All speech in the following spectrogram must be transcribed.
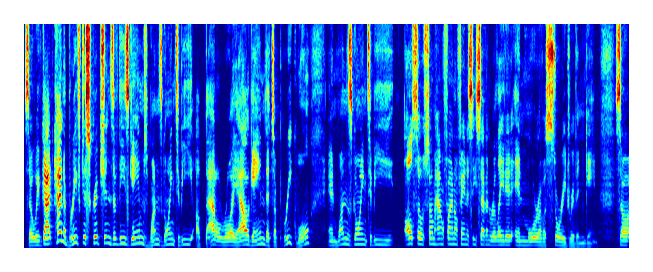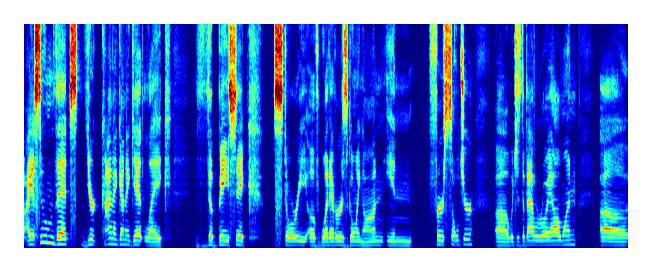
So we've got kind of brief descriptions of these games. One's going to be a battle royale game that's a prequel, and one's going to be also somehow Final Fantasy VII related and more of a story-driven game. So I assume that you're kind of gonna get like the basic story of whatever's going on in First Soldier, uh, which is the battle royale one. Uh,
